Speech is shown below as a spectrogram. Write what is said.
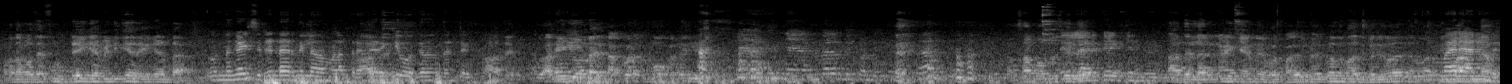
അപ്പൊ നമ്മളത് ഫുഡ് കഴിക്കാൻ വേണ്ടി കയറിയേക്കണ്ട ഒന്നും കഴിച്ചിട്ടുണ്ടായിരുന്നില്ല നമ്മൾ അത്ര തിരക്കി പോകുന്നുണ്ട് നിന്നിട്ട്. അതെ. അതെല്ലാരും കഴിക്കാണ്ട് അപ്പൊ പകുതി പേർക്ക് വന്ന് പകുതി പേര് വരാനുണ്ട്.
